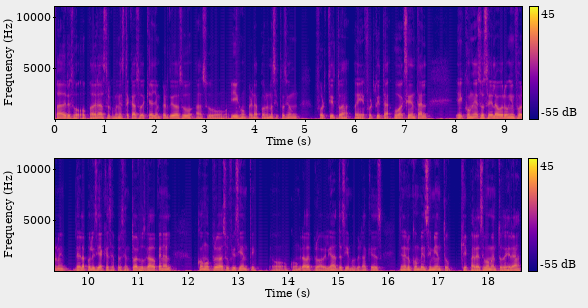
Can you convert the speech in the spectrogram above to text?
padres o, padrastro, como en este caso de que hayan perdido a su, a su hijo, ¿verdad? Por una situación fortuita, eh, fortuita o accidental, eh, con eso se elaboró un informe de la policía que se presentó al juzgado penal como prueba suficiente o con un grado de probabilidad, decimos, ¿verdad? Que es tener un convencimiento que para ese momento era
